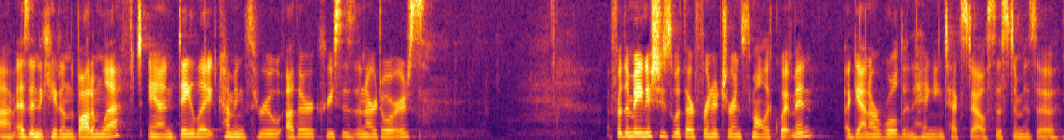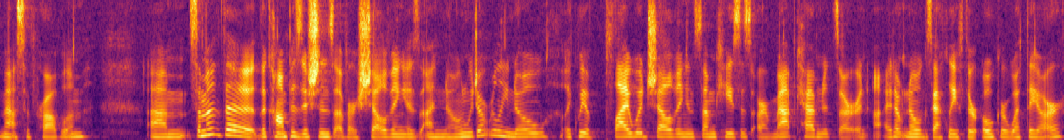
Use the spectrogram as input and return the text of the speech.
um, as indicated on the bottom left, and daylight coming through other creases in our doors. For the main issues with our furniture and small equipment, again, our rolled and hanging textile system is a massive problem. Um, some of the, the compositions of our shelving is unknown. We don't really know, like we have plywood shelving in some cases. Our map cabinets are, I don't know exactly if they're oak or what they are.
